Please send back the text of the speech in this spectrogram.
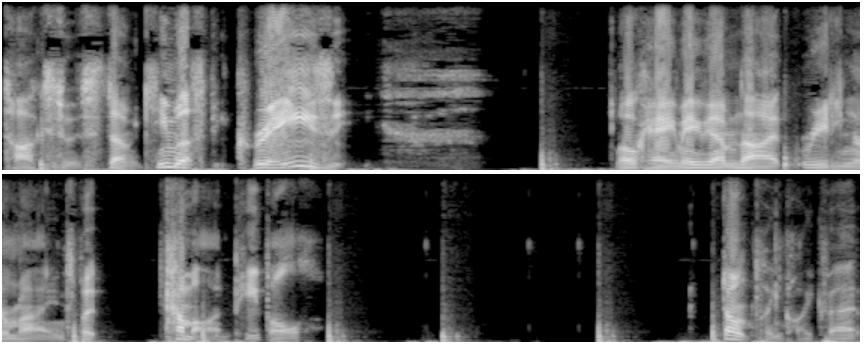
talks to his stomach. He must be crazy. Okay, maybe I'm not reading your minds, but come on, people. Don't think like that.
